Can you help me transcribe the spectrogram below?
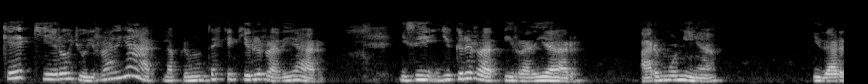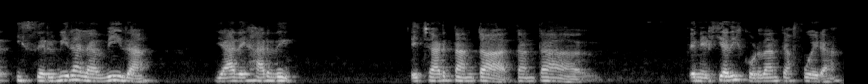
¿qué quiero yo irradiar? La pregunta es qué quiero irradiar. Y si yo quiero irradiar armonía y dar y servir a la vida, ya dejar de echar tanta, tanta energía discordante afuera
